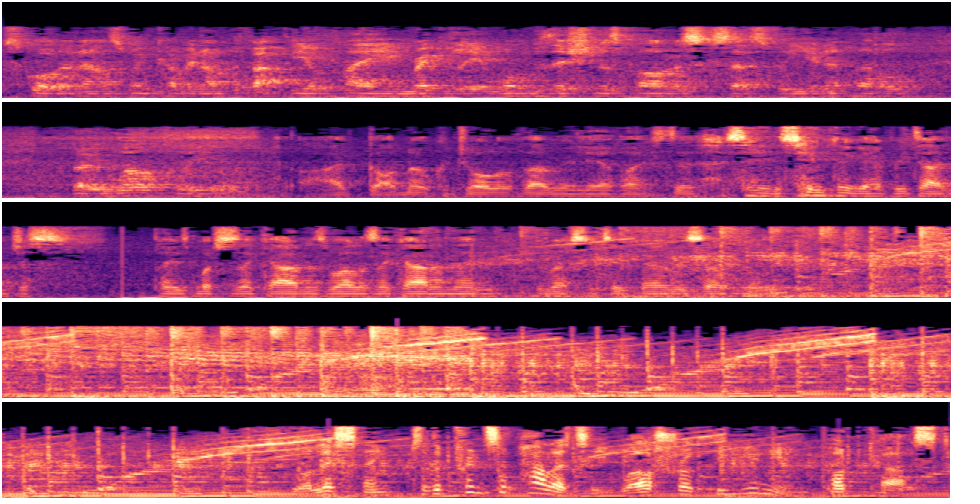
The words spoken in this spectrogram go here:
squad announcement coming up. The fact that you're playing regularly in one position as part of a successful unit, that'll bode well for you. I've got no control of that really. I've I to say the same thing every time? Just play as much as I can, as well as I can, and then the rest will take care of itself. Really. Listening to the Principality Welsh Rugby Union podcast.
